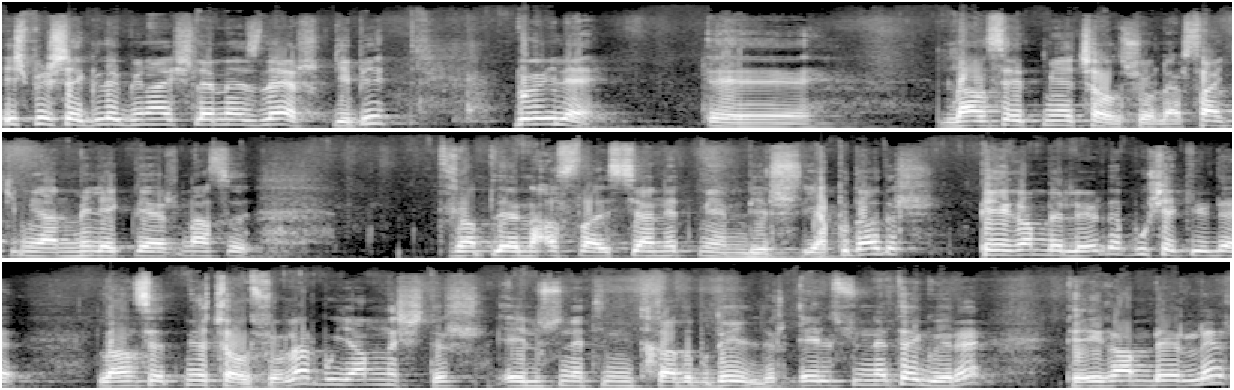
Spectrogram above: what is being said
hiçbir şekilde günah işlemezler gibi böyle e, lanse etmeye çalışıyorlar. Sanki yani melekler nasıl Rablerine asla isyan etmeyen bir yapıdadır. Peygamberleri de bu şekilde lanse etmeye çalışıyorlar. Bu yanlıştır. Ehl-i sünnetin itikadı bu değildir. Ehl-i sünnete göre peygamberler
